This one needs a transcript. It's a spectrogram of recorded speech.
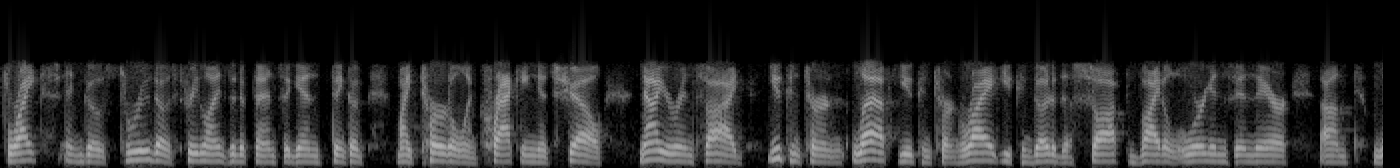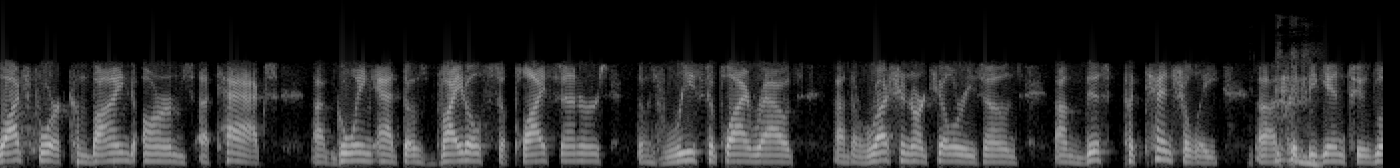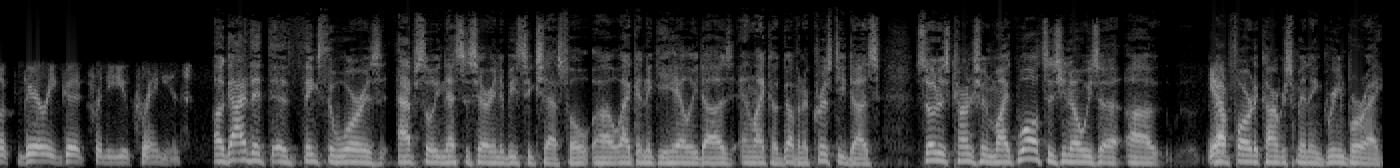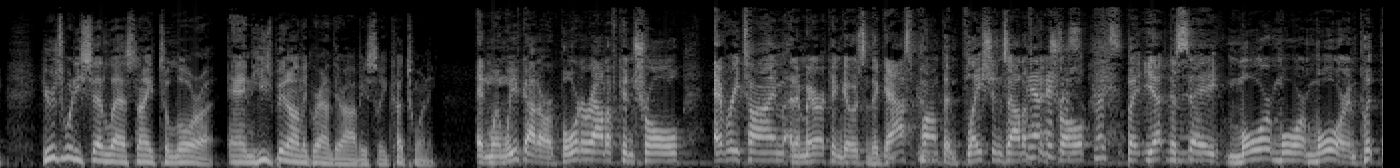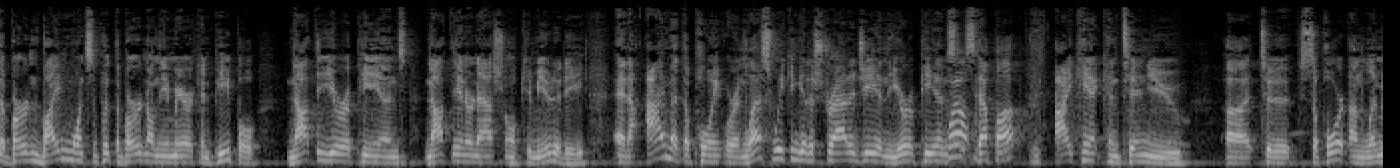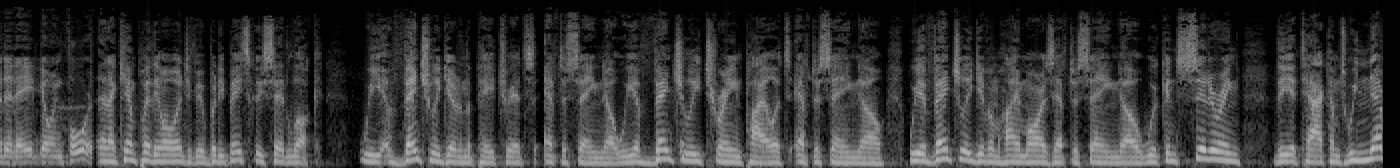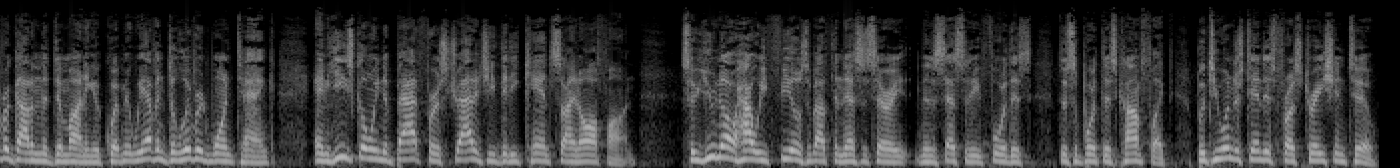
strikes and goes through those three lines of defense. Again, think of my turtle and cracking its shell. Now you're inside. You can turn left, you can turn right, you can go to the soft, vital organs in there. Um, watch for combined arms attacks uh, going at those vital supply centers, those resupply routes, uh, the Russian artillery zones. Um, this potentially uh, could begin to look very good for the Ukrainians. A guy that uh, thinks the war is absolutely necessary and to be successful, uh, like a Nikki Haley does and like a Governor Christie does. So does Congressman Mike Waltz. As you know, he's a, a yep. Florida congressman in Green Beret. Here's what he said last night to Laura, and he's been on the ground there, obviously. Cut 20. And when we've got our border out of control, every time an American goes to the gas pump, inflation's out of yeah, control. Just, but yet to say more, more, more, and put the burden, Biden wants to put the burden on the American people, not the Europeans, not the international community. And I'm at the point where unless we can get a strategy and the Europeans well, to step up, I can't continue. Uh, to support unlimited aid going forward. And I can't play the whole interview, but he basically said, look, we eventually give them the Patriots after saying no. We eventually train pilots after saying no. We eventually give them HIMARS after saying no. We're considering the ATACMS. We never got him the demining equipment. We haven't delivered one tank. And he's going to bat for a strategy that he can't sign off on. So you know how he feels about the necessary the necessity for this to support this conflict. But do you understand his frustration too?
